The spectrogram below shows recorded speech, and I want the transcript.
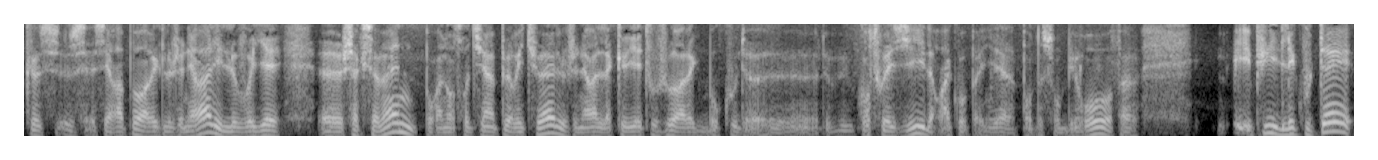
que ses rapports avec le général, il le voyait euh, chaque semaine pour un entretien un peu rituel. Le général l'accueillait toujours avec beaucoup de, courtoisie, il le raccompagnait à la porte de son bureau. Enfin, et puis il l'écoutait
